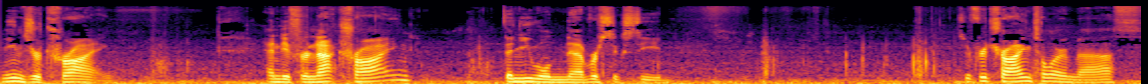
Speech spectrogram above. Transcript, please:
means you're trying. And if you're not trying, then you will never succeed. So if you're trying to learn math,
